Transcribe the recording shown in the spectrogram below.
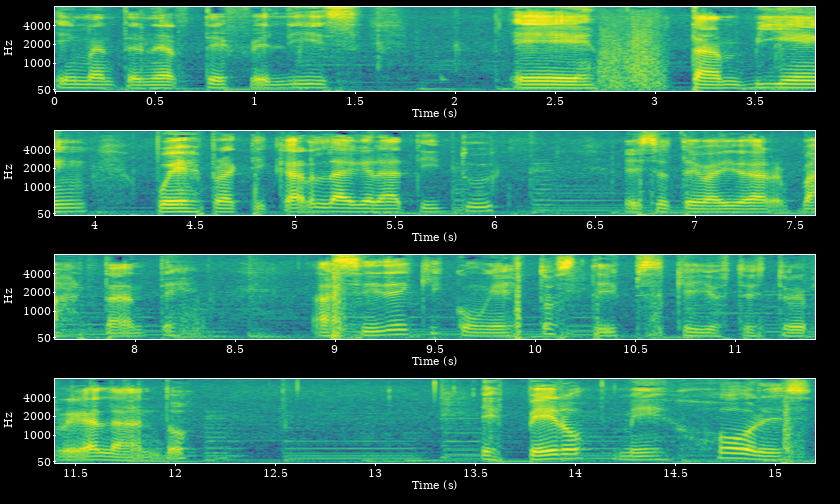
mantenerte feliz. Eh, también puedes practicar la gratitud, eso te va a ayudar bastante. Así de que con estos tips que yo te estoy regalando, espero mejores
